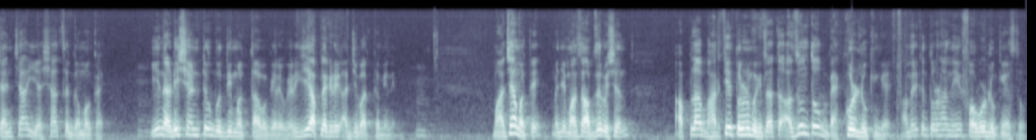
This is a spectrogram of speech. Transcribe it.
त्यांच्या यशाचं गमक आहे. इन ॲडिशन टू बुद्धिमत्ता वगैरे वगैरे ही आपल्याकडे अजिबात कमी नाही. माझ्या मते म्हणजे माझं ऑब्झर्वेशन आपला भारतीय तरुण बघितला तर अजून तो बॅकवर्ड लुकिंग आहे. अमेरिकन तरुण हा नेहमी फॉरवर्ड लुकिंग असतो.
